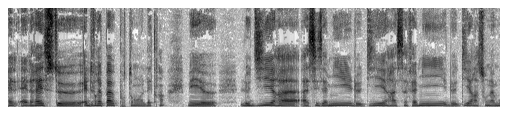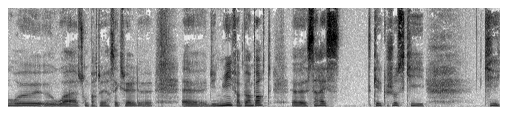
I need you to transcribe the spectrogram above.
elle, reste, euh, elle devrait pas pourtant l'être, hein, mais euh, le dire à, ses amis, le dire à sa famille, le dire à son amoureux euh, ou à son partenaire sexuel d'une nuit, enfin peu importe, ça reste quelque chose qui, qui,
